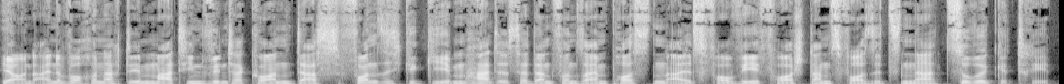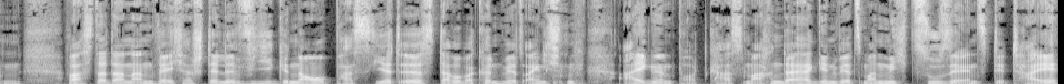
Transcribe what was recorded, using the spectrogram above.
Ja, und eine Woche nachdem Martin Winterkorn das von sich gegeben hat, ist er dann von seinem Posten als VW-Vorstandsvorsitzender zurückgetreten. Was da dann an welcher Stelle wie genau passiert ist, darüber könnten wir jetzt eigentlich einen eigenen Podcast machen. Daher gehen wir jetzt mal nicht zu sehr ins Detail.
